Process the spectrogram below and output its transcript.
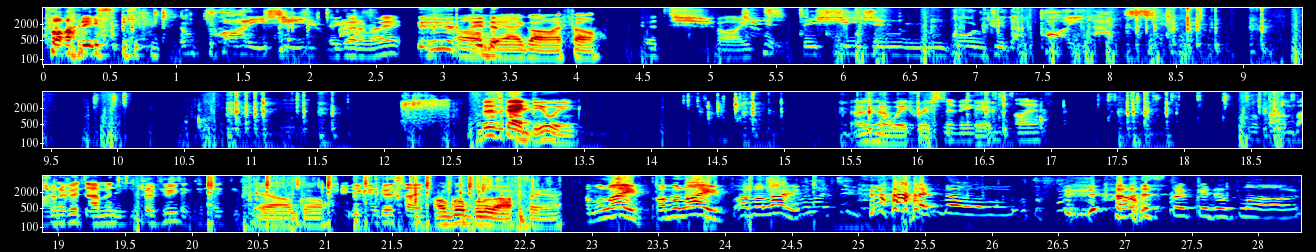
Party season. Party season. You got him right? Oh I yeah, I got him. I fell. Good shite. this season, going to the party, lads. What is this guy doing? I was gonna wait for his Living yeah. his life. We'll put him Do you wanna go diamond, Take- take Trofy? these, take these, take these. Yeah, I'll go. You can go side. I'll go blue after. Yeah. I'm alive! I'm alive! I'm alive! I'm alive too. no! What the fuck? I was stuck in a block.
